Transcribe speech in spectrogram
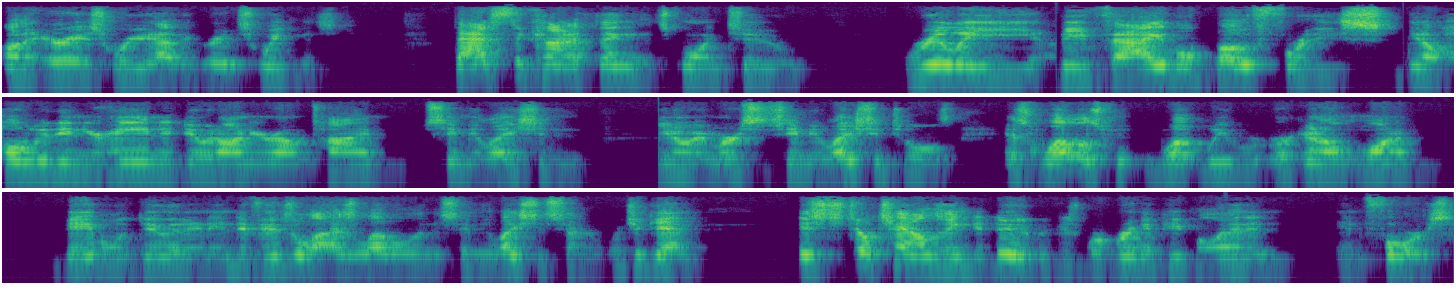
on the areas where you have the greatest weakness. That's the kind of thing that's going to really be valuable both for these, you know, hold it in your hand and do it on your own time simulation, you know, immersive simulation tools, as well as what we are going to want to be able to do at an individualized level in a simulation center, which again is still challenging to do because we're bringing people in in, in force.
